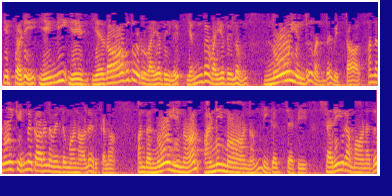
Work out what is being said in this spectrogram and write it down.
இப்படி இனி ஏதாவது ஒரு வயதிலும் எந்த வயதிலும் நோய் என்று வந்து விட்டால் அந்த நோய்க்கு என்ன காரணம் வேண்டுமானாலும் இருக்கலாம். அந்த நோயினால் அணிமானம் நிகழ்ச்சதி. சரீரமானது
